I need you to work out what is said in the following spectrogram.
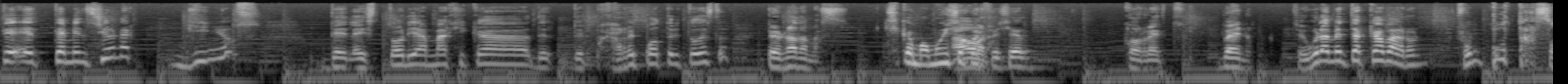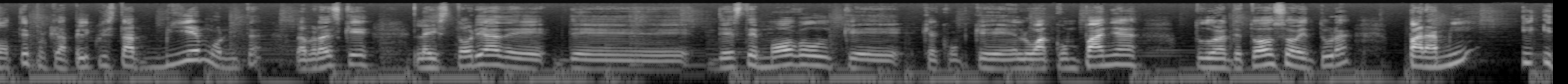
te, te menciona guiños de la historia mágica de, de Harry Potter y todo esto, pero nada más. Sí, como muy Ahora. superficial. Correcto. Bueno, seguramente acabaron. Fue un putazote porque la película está bien bonita. La verdad es que la historia de, de, este mogul que, que, lo acompaña durante toda su aventura, para mí, y,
